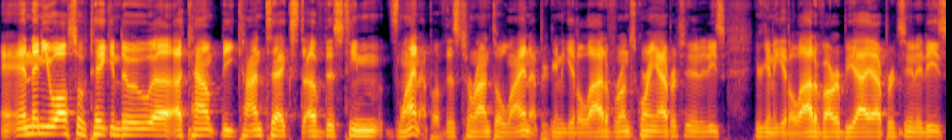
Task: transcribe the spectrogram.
And then you also take into uh, account the context of this team's lineup, of this Toronto lineup. You're going to get a lot of run scoring opportunities. You're going to get a lot of RBI opportunities.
